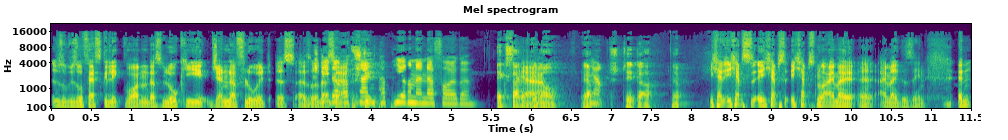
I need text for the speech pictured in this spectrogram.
sowieso festgelegt worden, dass Loki genderfluid ist. Also steht dass er auf kleinen Papieren in der Folge. Exakt, ja. genau. Ja, Ja. steht da. Ja. ich, ich hab's, ich hab's, ich hab's nur einmal, äh, einmal gesehen. Ähm,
